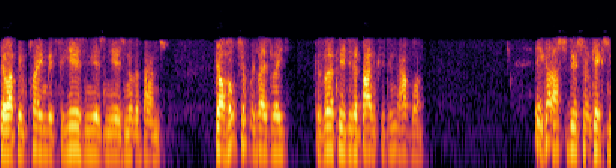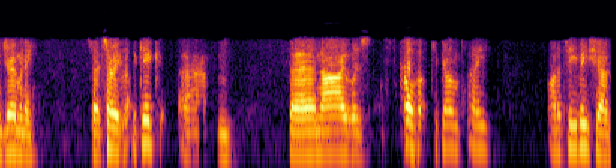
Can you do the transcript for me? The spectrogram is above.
who I've been playing with for years and years and years in other bands, got hooked up with Leslie because Leslie needed a band because he didn't have one. He got asked to do some gigs in Germany, so Terry got the gig. Um, then I was called up to go and play on a TV show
